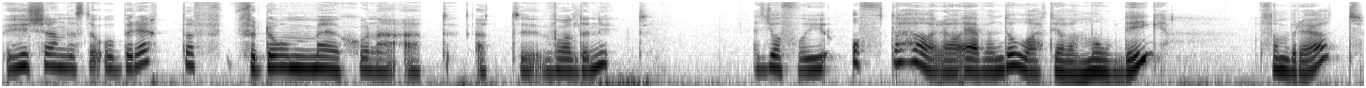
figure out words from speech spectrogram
Hur kändes det att berätta för de människorna att, att du valde nytt? Jag får ju ofta höra, och även då, att jag var modig som bröt.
